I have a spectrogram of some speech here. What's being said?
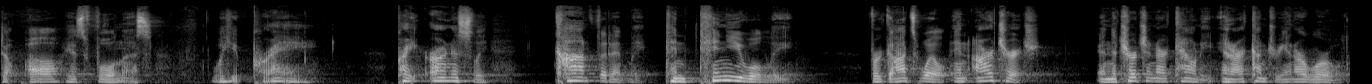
to all his fullness. Will you pray? Pray earnestly, confidently, continually for God's will in our church, in the church in our county, in our country, in our world.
